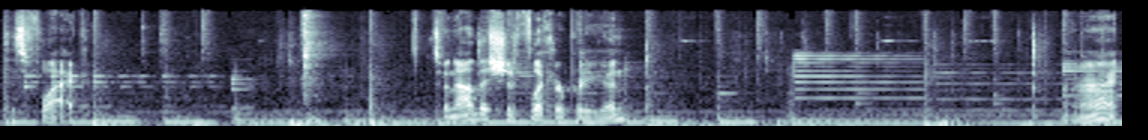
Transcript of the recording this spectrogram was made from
this flag. So now this should flicker pretty good. Alright.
